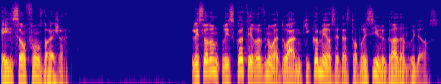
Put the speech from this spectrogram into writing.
Et il s'enfonce dans la jungle. Laissons donc Prescott et revenons à Douane, qui commet en cet instant précis une grave imprudence.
